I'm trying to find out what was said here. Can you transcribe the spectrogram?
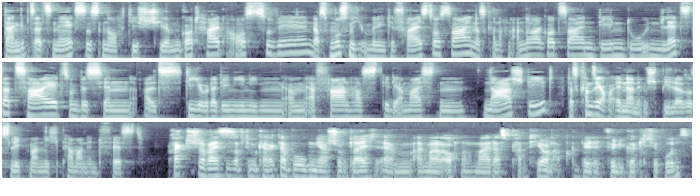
Dann gibt's als nächstes noch die Schirmgottheit auszuwählen. Das muss nicht unbedingt Hephaistos sein, das kann auch ein anderer Gott sein, den du in letzter Zeit so ein bisschen als die oder denjenigen ähm, erfahren hast, der dir am meisten nahe steht. Das kann sich auch ändern im Spiel, also das legt man nicht permanent fest. Praktischerweise ist auf dem Charakterbogen ja schon gleich ähm, einmal auch nochmal das Pantheon abgebildet für die göttliche Gunst.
